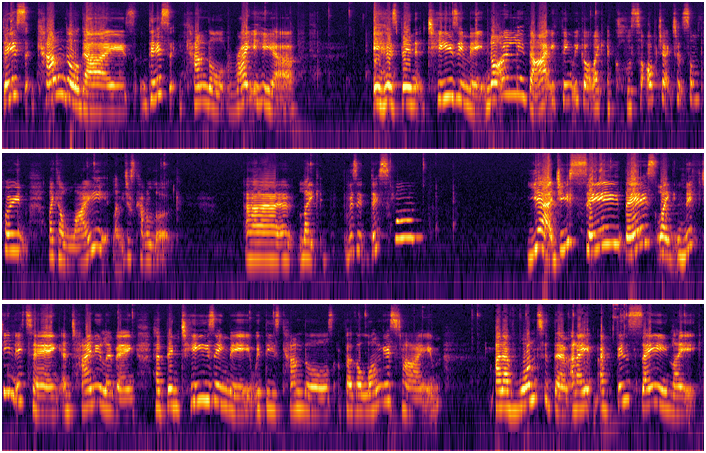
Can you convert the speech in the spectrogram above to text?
This candle, guys, this candle right here, it has been teasing me. Not only that, I think we got like a cluster object at some point, like a light. Let me just have a look. Uh, like, was it this one? Yeah, do you see this? Like Nifty Knitting and Tiny Living have been teasing me with these candles for the longest time. And I've wanted them. And I, I've been saying like,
